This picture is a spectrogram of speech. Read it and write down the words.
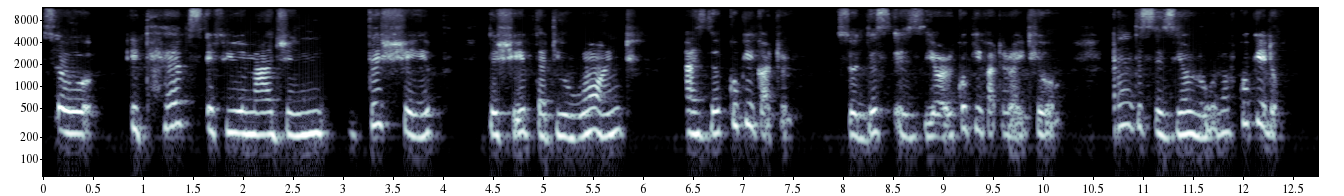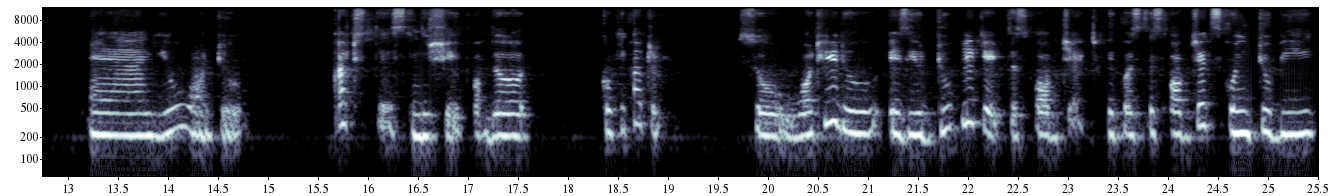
So it helps if you imagine this shape, the shape that you want as the cookie cutter. So this is your cookie cutter right here. And this is your roll of cookie dough. And you want to cut this in the shape of the cookie cutter. So what you do is you duplicate this object because this object is going to be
